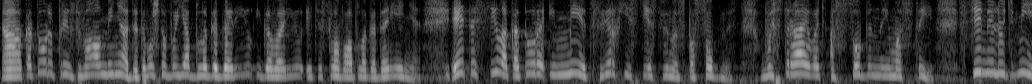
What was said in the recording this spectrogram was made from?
а, который призвал меня для того, чтобы я благодарил и говорил эти слова благодарения. И это сила, которая имеет сверхъестественную способность выстраивать особенные мосты с теми людьми,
